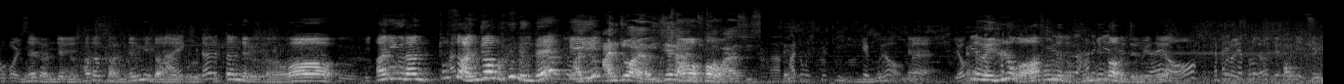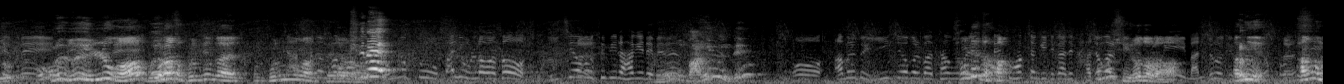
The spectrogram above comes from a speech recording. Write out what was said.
보고 이제 있어요. 안 되죠 사다크 안 됩니다 아, 이거 절대 안 됩니다 와 아니 이거 난 토스 안 좋아 보이는데 안, 게임? 안 좋아요. 이제는 안. 좋다고 말할 수 있어. 아, 가동시킬 수 있겠고요. 네. 근데 왜 일로 가? 상대도 본진 가면 되는데? 왜왜왜 일로 가? 몰아서 본진 가야 본진 가면 되잖아 피드백! 병력도 빨리 올라와서 이 지역으로 수비를 하게 어, 되면 망했는데? 어 아무래도 이 지역을 바탕으로 상대도 확장 기지까지 한 가져갈 수 있는 이러더라. 만들어지고 아니. 방금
